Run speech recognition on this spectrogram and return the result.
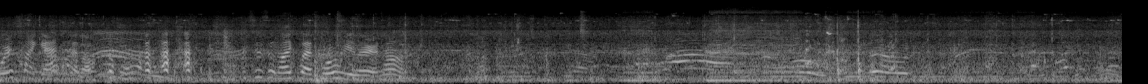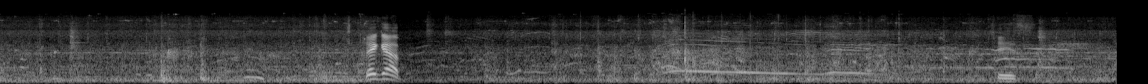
Where's my gas pedal? this isn't like my four-wheeler at home. Jacob. Jeez.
